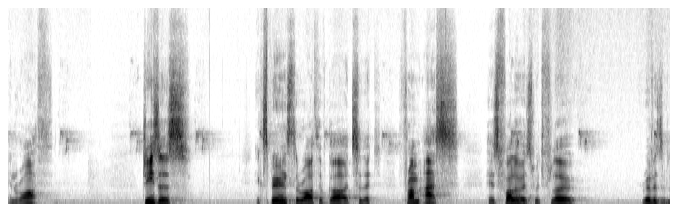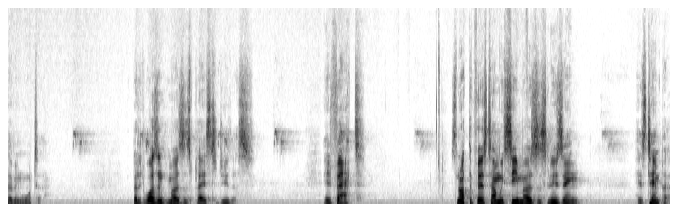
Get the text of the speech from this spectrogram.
in wrath. Jesus experienced the wrath of God so that from us, his followers, would flow rivers of living water. But it wasn't Moses' place to do this. In fact, it's not the first time we see Moses losing his temper.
